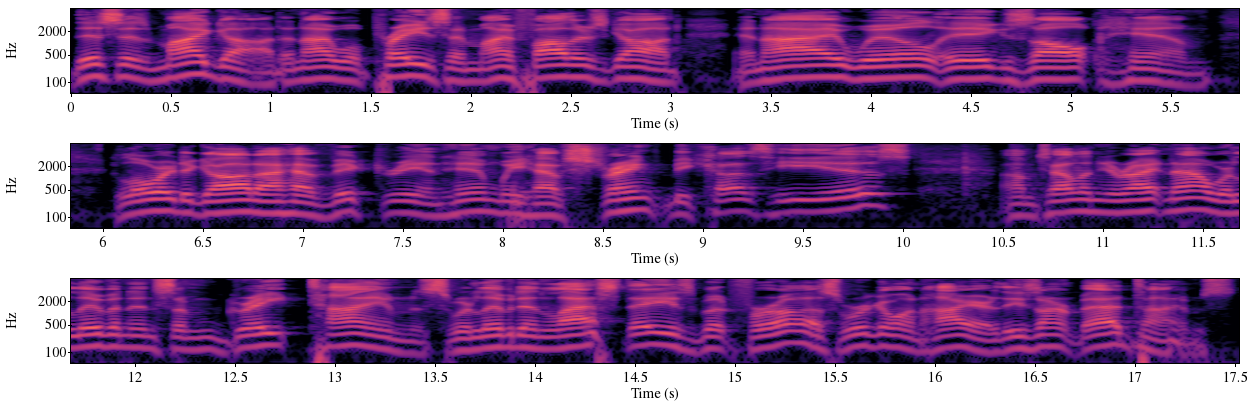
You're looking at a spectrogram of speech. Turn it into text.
This is my God, and I will praise him, my Father's God, and I will exalt him. Glory to God. I have victory in him. We have strength because he is. I'm telling you right now, we're living in some great times. We're living in last days, but for us, we're going higher. These aren't bad times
